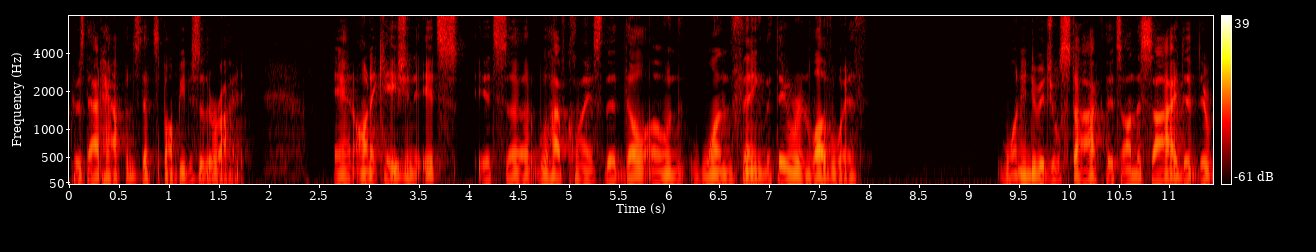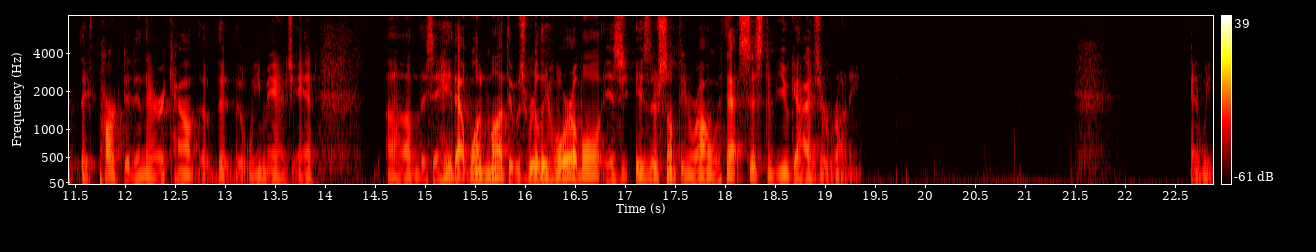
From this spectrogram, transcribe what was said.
because that happens. That's bumpiness of the ride. And on occasion, it's it's uh, we'll have clients that they'll own one thing that they were in love with, one individual stock that's on the side that they've parked it in their account that, that, that we manage, and um, they say, "Hey, that one month it was really horrible. Is is there something wrong with that system you guys are running?" And we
